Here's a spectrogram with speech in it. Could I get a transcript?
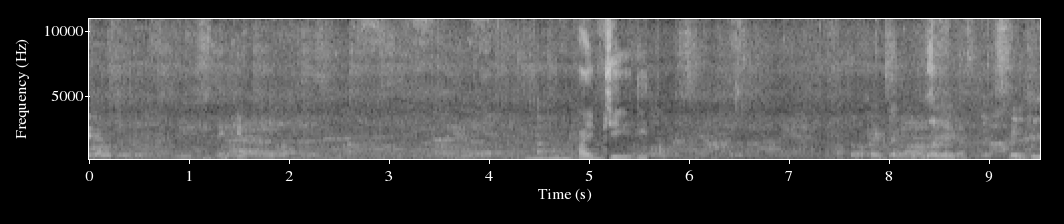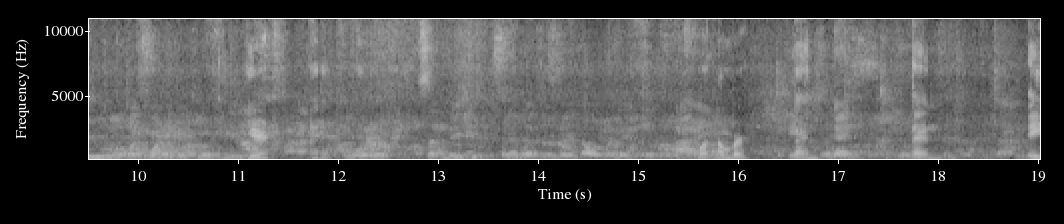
Up. Thank you. 5G dito. Here. What number? 10? 10. 10. A.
